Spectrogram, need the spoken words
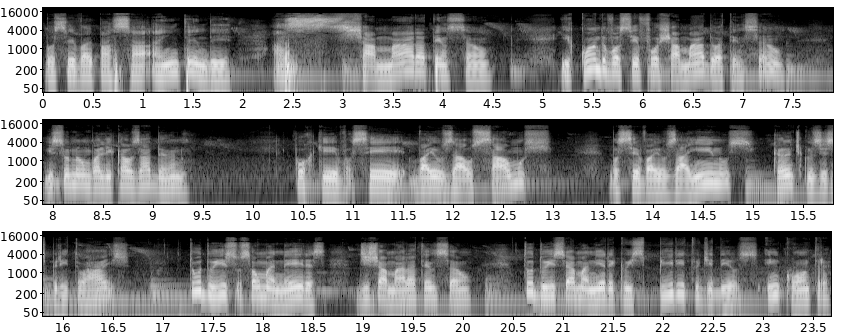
você vai passar a entender, a chamar a atenção. E quando você for chamado a atenção, isso não vai lhe causar dano porque você vai usar os salmos, você vai usar hinos, cânticos espirituais. Tudo isso são maneiras de chamar a atenção. Tudo isso é a maneira que o Espírito de Deus encontra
